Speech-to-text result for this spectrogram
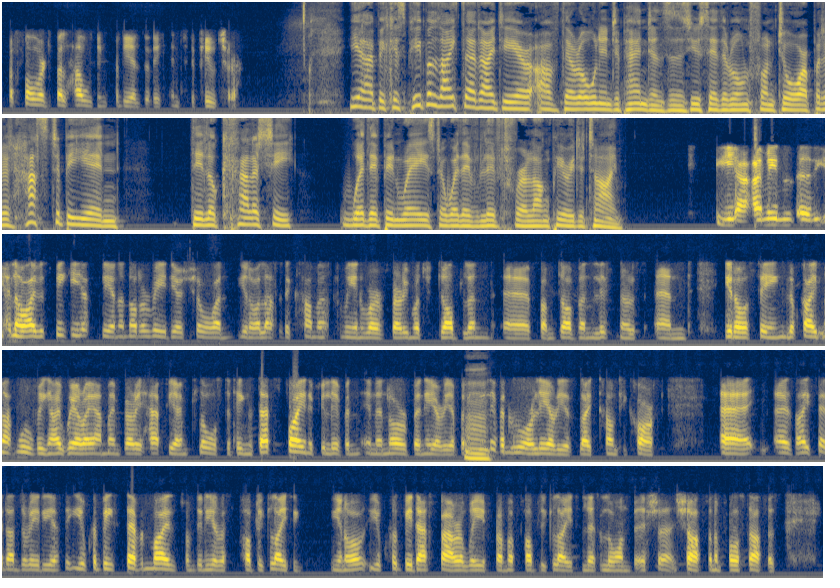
affordable housing for the elderly into the future. Yeah, because people like that idea of their own independence, as you say, their own front door, but it has to be in the locality where they've been raised or where they've lived for a long period of time. Yeah, I mean, uh, you know, I was speaking yesterday on another radio show, and you know, a lot of the comments coming in were very much Dublin uh, from Dublin listeners, and you know, saying, "Look, I'm not moving. I where I am. I'm very happy. I'm close to things. That's fine if you live in, in an urban area, but mm. if you live in rural areas like County Cork, uh, as I said on the radio, you could be seven miles from the nearest public lighting. You know, you could be that far away from a public light, let alone a sh- shop and a post office.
